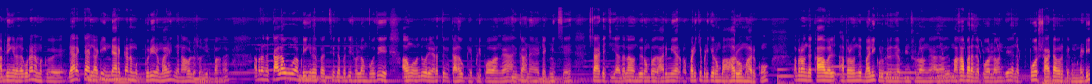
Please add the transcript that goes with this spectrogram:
அப்படிங்கிறத கூட நமக்கு டைரெக்டாக இல்லாட்டி இன்டைரக்டாக நமக்கு புரிகிற மாதிரி இந்த நாவலில் சொல்லியிருப்பாங்க. அப்புறம் அந்த களவு அப்படிங்கிற பட்சத்தை பற்றி சொல்லும்போது அவங்க வந்து ஒரு இடத்துக்கு களவுக்கு எப்படி போவாங்க? அதுக்கான டெக்னிக்ஸு ஸ்ட்ராட்டஜி அதெல்லாம் வந்து ரொம்ப அருமையாக இருக்கும். படிக்க படிக்க ரொம்ப ஆர்வமாக இருக்கும். அப்புறம் அந்த காவல் அப்புறம் வந்து பலி கொடுக்குறது அப்படின்னு சொல்லுவாங்க. அதாவது மகாபாரத போரில் வந்து அந்த போர் ஸ்டார்ட் ஆகிறதுக்கு முன்னாடி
